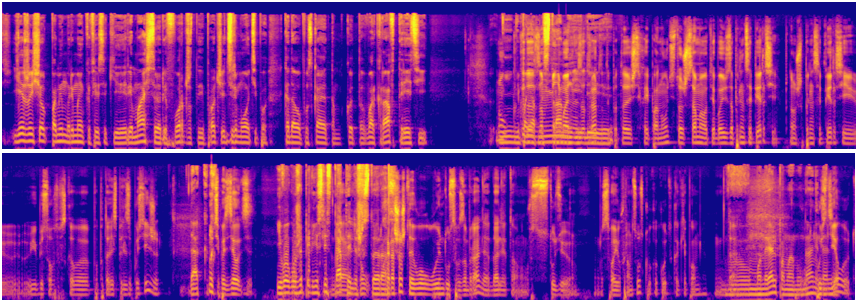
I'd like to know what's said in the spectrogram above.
есть же еще, помимо ремейков, есть всякие ремастеры, рефорджеты и прочее дерьмо, типа, когда выпускают там какой-то Warcraft третий, ну, когда за минимальные или... затраты ты пытаешься хайпануть. То же самое, вот я боюсь за Принца Персии, потому что Принца Персии Юбисофтовского попытались перезапустить же. Да. Как... Ну, типа сделать... Его уже перенесли в пятый да. или ну, шестой ну, раз. Хорошо, что его у индусов забрали, дали там в студию свою французскую какую-то, как я помню. Да. В Монреаль, по-моему, да? Пусть делают,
